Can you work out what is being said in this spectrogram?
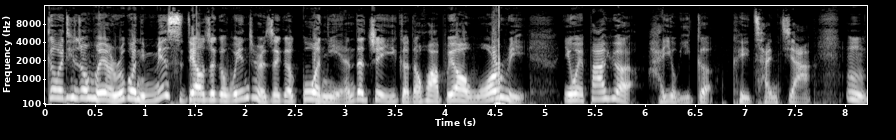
各位听众朋友，如果你 miss 掉这个 winter 这个过年的这一个的话，不要 worry，因为八月还有一个可以参加。嗯，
